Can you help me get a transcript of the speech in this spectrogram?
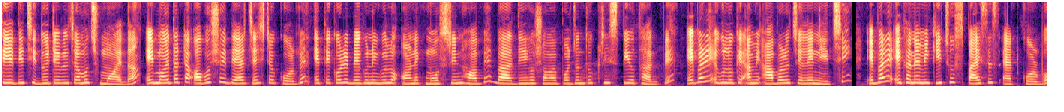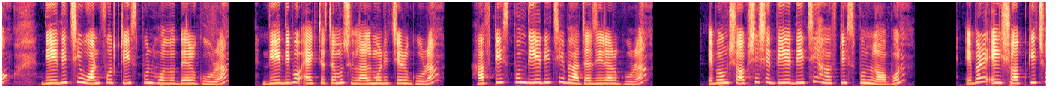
দিয়ে দিচ্ছি দুই টেবিল চামচ ময়দা। এই ময়দাটা অবশ্যই দেওয়ার চেষ্টা করবেন। এতে করে বেগুনিগুলো অনেক মসৃণ হবে বা দীর্ঘ সময় পর্যন্ত ক্রিস্পিও থাকবে। এবারে এগুলোকে আমি আবারও চেলে নিচ্ছি। এবারে এখানে আমি কিছু স্পাইসেস অ্যাড করব। দিয়ে দিচ্ছি ওয়ান ফোর টিস্পুন হলুদের গুঁড়া। দিয়ে দিব এক চা চামচ লাল মরিচের গুঁড়া। হাফ টিস্পুন দিয়ে দিচ্ছি ভাজা জিরার গুঁড়া। এবং সবশেষে দিয়ে দিচ্ছি হাফ টিস্পুন লবণ। এবার এই সব কিছু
